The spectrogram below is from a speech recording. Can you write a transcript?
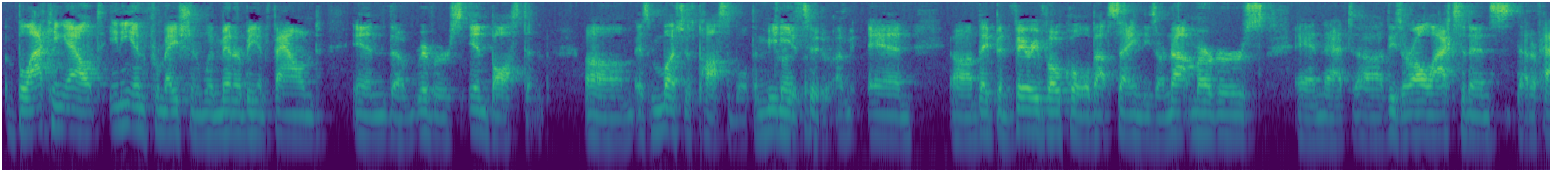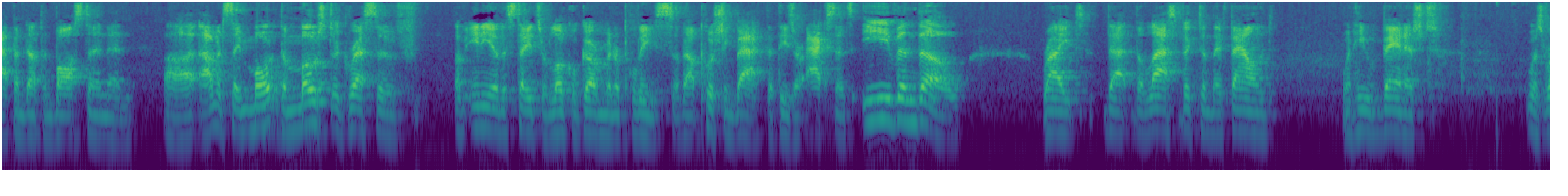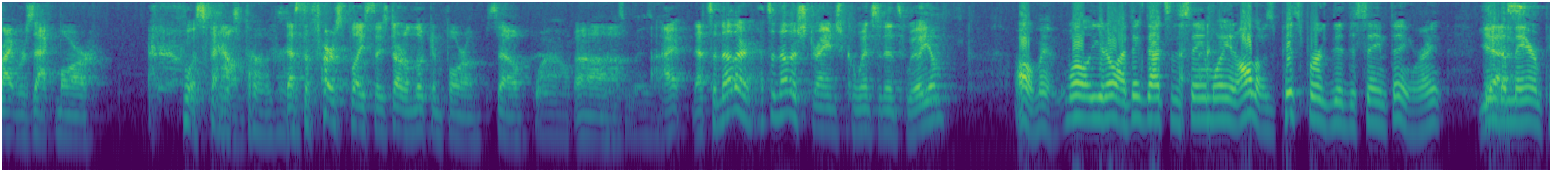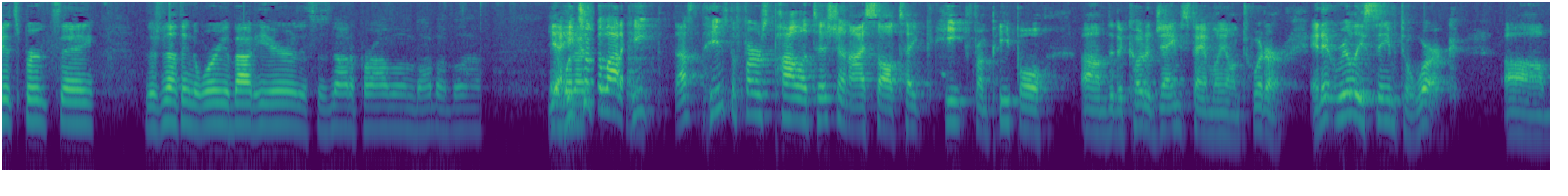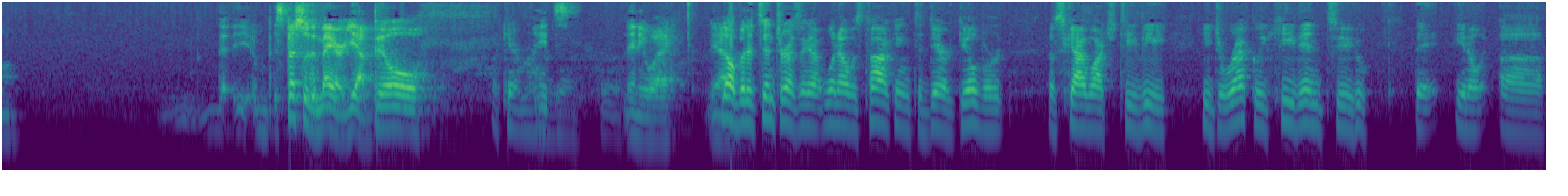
blacking out any information when men are being found in the rivers in Boston um, as much as possible. The media too, I mean, and uh, they've been very vocal about saying these are not murders and that uh, these are all accidents that have happened up in Boston. And uh, I would say mo- the most aggressive of any of the states or local government or police about pushing back that these are accidents, even though, right, that the last victim they found when he vanished was right where Zach Marr was found. Found, right. That's the first place they started looking for him. So, Wow, uh, that's. I, that's another that's another strange coincidence, William. Oh man. Well, you know, I think that's the same way in all those. Pittsburgh did the same thing, right? Didn't Yes. the mayor in Pittsburgh say, "There's nothing to worry about here. This is not a problem." Blah blah blah. Yeah, he I- took a lot of heat. That's he's the first politician I saw take heat from people, um, the Dakota James family on Twitter, and it really seemed to work. Um, especially the mayor. Yeah, Bill. I can't remember. Anyway, yeah. No, but it's interesting. When I was talking to Derek Gilbert of Skywatch TV, he directly keyed into the you know uh,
